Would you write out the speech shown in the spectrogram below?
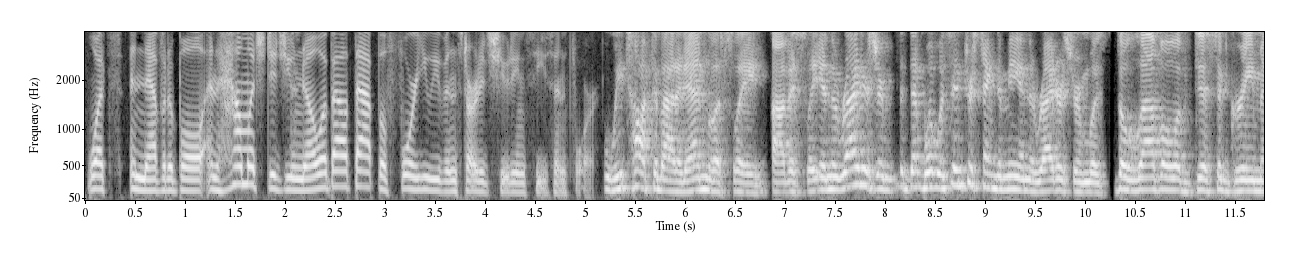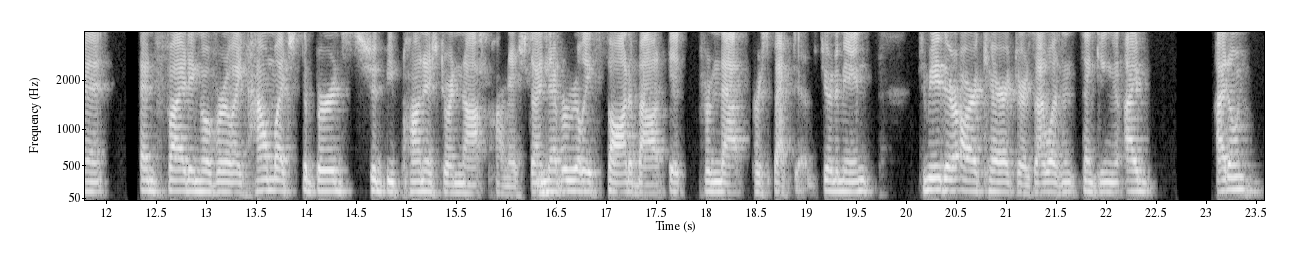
what's inevitable, and how much did you know about that before you even started shooting season four? We talked about it endlessly, obviously. In the writers' room, what was interesting to me in the writers' room was the level of disagreement and fighting over like how much the Byrdes should be punished or not punished. I never really thought about it from that perspective. Do you know what I mean? To me, there are characters. I wasn't thinking I I don't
